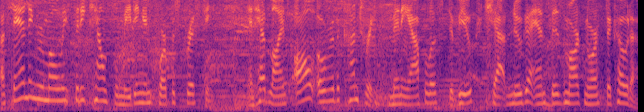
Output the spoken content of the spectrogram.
a standing room only city council meeting in Corpus Christi, and headlines all over the country, Minneapolis, Dubuque, Chattanooga, and Bismarck, North Dakota.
